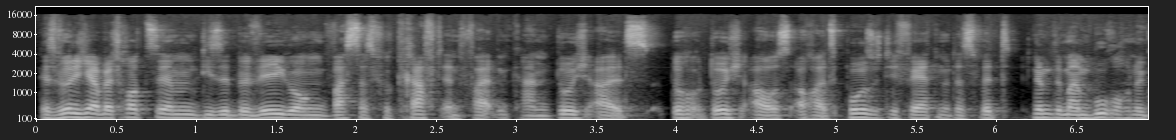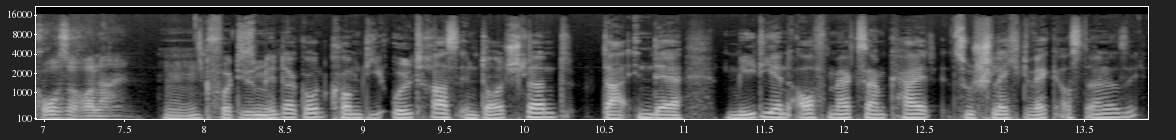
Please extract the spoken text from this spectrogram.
Das würde ich aber trotzdem diese Bewegung, was das für Kraft entfalten kann, durchaus, durchaus auch als positiv werten. Und das wird, nimmt in meinem Buch auch eine große Rolle ein. Mhm. Vor diesem Hintergrund kommen die Ultras in Deutschland da in der Medienaufmerksamkeit zu schlecht weg aus deiner Sicht?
